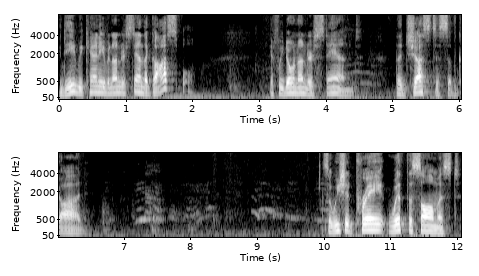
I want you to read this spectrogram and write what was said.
Indeed, we can't even understand the gospel if we don't understand the justice of God. So we should pray with the psalmist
